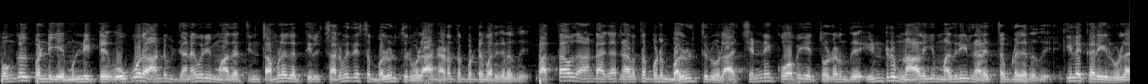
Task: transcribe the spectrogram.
பொங்கல் பண்டிகையை முன்னிட்டு ஒவ்வொரு ஆண்டும் ஜனவரி மாதத்தின் தமிழகத்தில் சர்வதேச பலூன் திருவிழா நடத்தப்பட்டு வருகிறது. பத்தாவது ஆண்டாக நடத்தப்படும் பலூன் திருவிழா சென்னை கோவையை தொடர்ந்து இன்றும் நாளையும் மதுரையில் நடத்தப்படுகிறது கீழக்கரையில் உள்ள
